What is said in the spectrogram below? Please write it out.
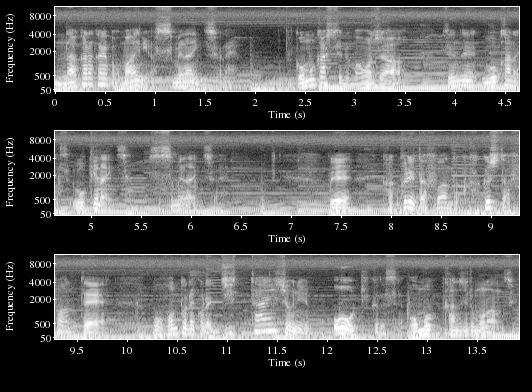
なかなかやっぱ前には進めないんですよね。ごまかしてるままじゃ全然動かないんですよ。動けないんですよ。進めないんですよね。で、隠れた不安とか隠した不安って、もう本当ね、これ実態以上に大きくですね、重く感じるものなんですよ。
